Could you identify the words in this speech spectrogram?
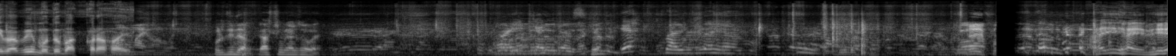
এভাবেই মধু ভাগ করা হয়। অরিজিনাল কাস্টম কাজ হবে। এ বাড়িগুলো হাই হাই রে।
